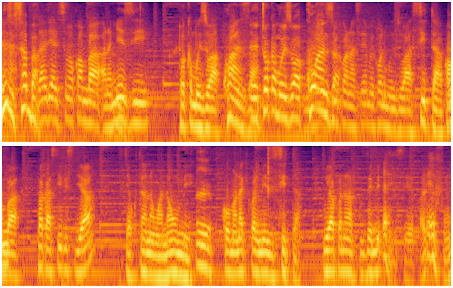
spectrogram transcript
Miezi saba. Alisema kwamba ana miezi toka mwezi wa kwanza. E, toka mwezi wa kwanza. anasema ilikuwa ni mwezi wa sita kwamba mpaka sasa hivi sija sijakutana na mwanaume. E. kwa maana yake kwa ni miezi sita. Huyu hapa na nafikiri eh sasa parefu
